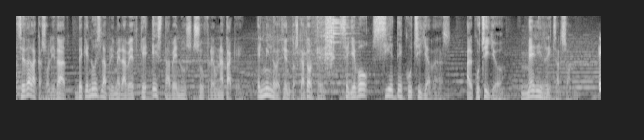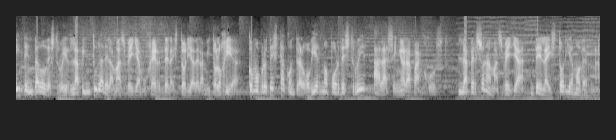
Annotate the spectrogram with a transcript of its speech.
Se da la casualidad de que no es la primera vez que esta Venus sufre un ataque. En 1914 se llevó siete cuchilladas. Al cuchillo, Mary Richardson he intentado destruir la pintura de la más bella mujer de la historia de la mitología, como protesta contra el gobierno por destruir a la señora Pankhurst, la persona más bella de la historia moderna.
